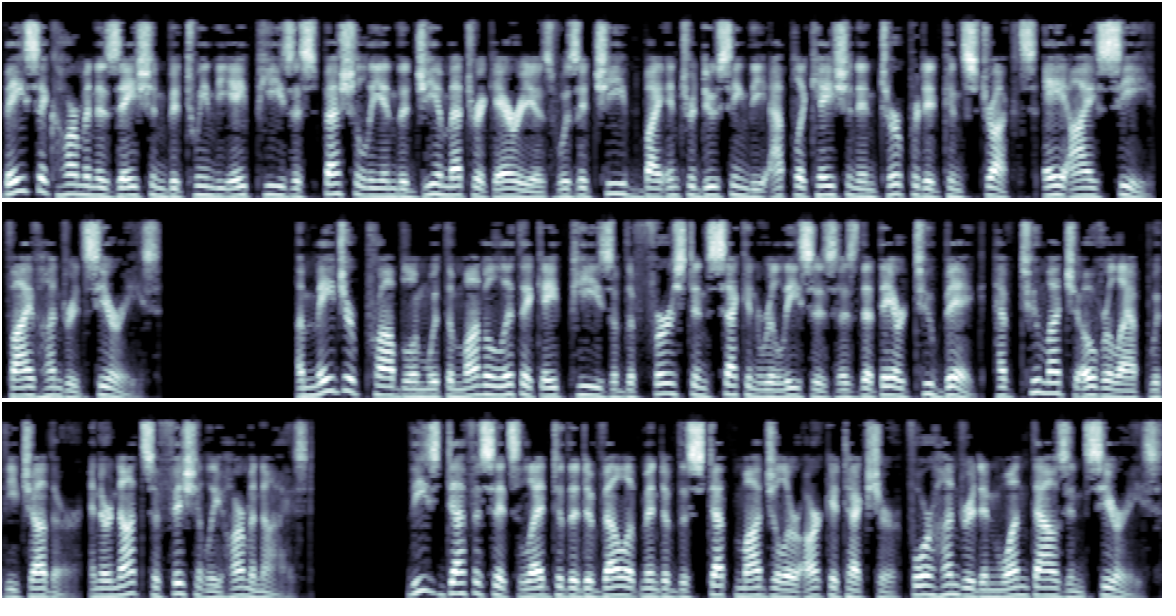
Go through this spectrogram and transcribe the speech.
Basic harmonization between the APs especially in the geometric areas was achieved by introducing the Application Interpreted Constructs AIC, 500 series. A major problem with the monolithic APs of the first and second releases is that they are too big, have too much overlap with each other, and are not sufficiently harmonized. These deficits led to the development of the STEP modular architecture 400 and 1000 series.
